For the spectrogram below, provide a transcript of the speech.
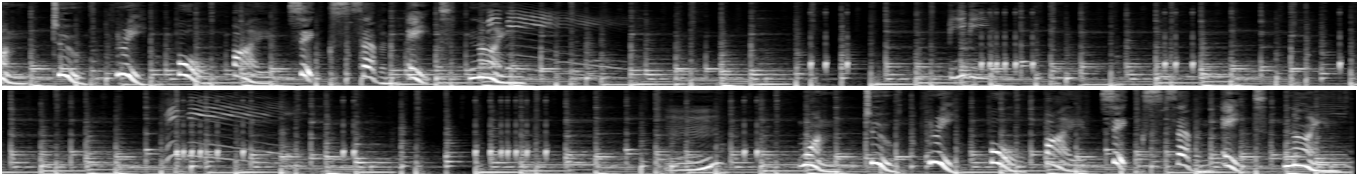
One, two, three, four, five, six, seven, eight, nine. Beep beep. Hmm? One, two, three, four, five, six, seven, eight, nine.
